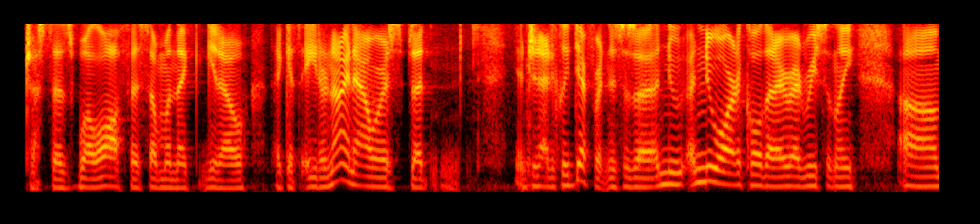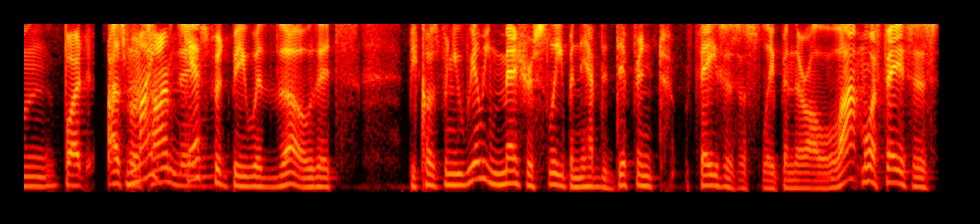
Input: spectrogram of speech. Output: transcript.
just as well off as someone that you know that gets eight or nine hours that you know, genetically different. This is a new a new article that I read recently. Um, but as for My time, guess would be with those, it's because when you really measure sleep and they have the different phases of sleep, and there are a lot more phases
